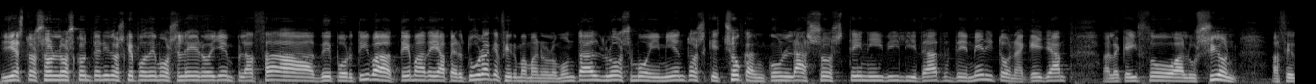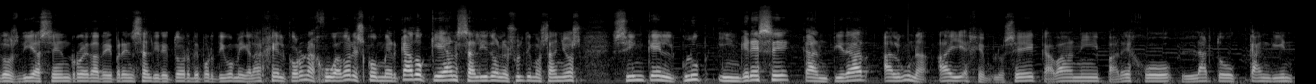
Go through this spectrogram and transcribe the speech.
Y estos son los contenidos que podemos leer hoy en Plaza Deportiva. Tema de apertura que firma Manolo Montal, los movimientos que chocan con la sostenibilidad de Meriton, aquella a la que hizo alusión hace dos días en rueda de prensa el director deportivo Miguel Ángel Corona. Jugadores con mercado que han salido en los últimos años sin que el club ingrese cantidad alguna. Hay ejemplos, ¿eh? Cavani, Parejo, Lato, Kangin.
